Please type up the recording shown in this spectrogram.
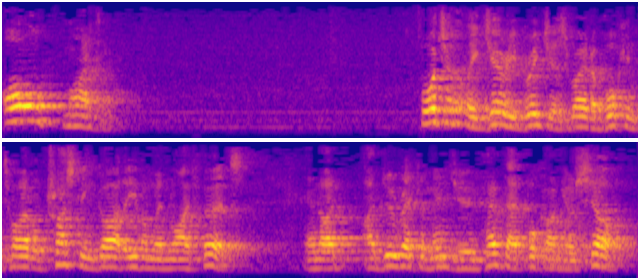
Almighty. Fortunately, Jerry Bridges wrote a book entitled Trusting God Even When Life Hurts. And I, I do recommend you have that book on your shelf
